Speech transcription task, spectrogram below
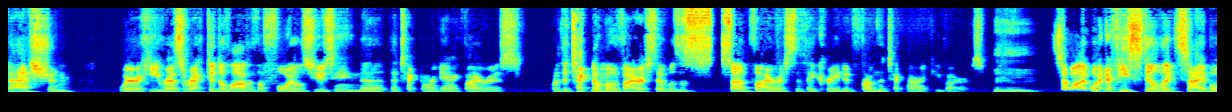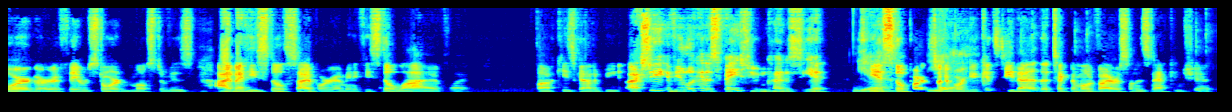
Bastion, where he resurrected a lot of the foils using the the techno-organic virus or the technomode virus that was a sub virus that they created from the technarchy virus. Mhm. So I wonder if he's still like cyborg or if they restored most of his. I bet he's still cyborg. I mean, if he's still alive, like fuck, he's got to be. Actually, if you look at his face, you can kind of see it. Yeah. He is still part Yeah. cyborg. You can see that the technomode virus on his neck and shit.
